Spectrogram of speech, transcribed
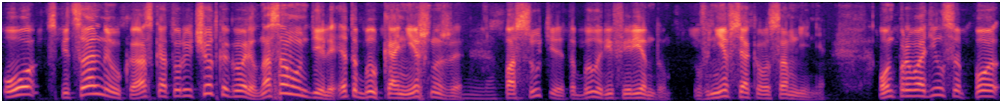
о специальный указ, который четко говорил, на самом деле это был, конечно же, да. по сути, это был референдум, вне всякого сомнения. Он проводился по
